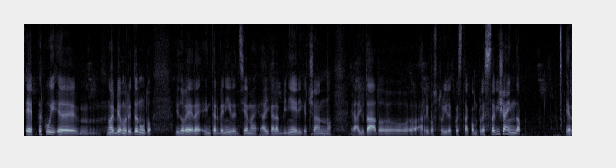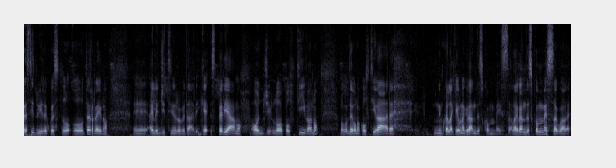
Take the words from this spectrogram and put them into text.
e per cui eh, noi abbiamo ritenuto di dover intervenire insieme ai carabinieri che ci hanno aiutato eh, a ricostruire questa complessa vicenda e restituire questo oh, terreno eh, ai legittimi proprietari che speriamo oggi lo coltivano, lo devono coltivare in quella che è una grande scommessa. La grande scommessa qual è?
